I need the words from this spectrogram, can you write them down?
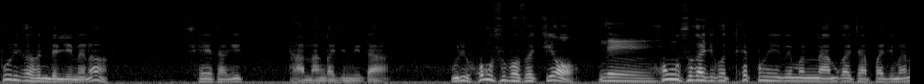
뿌리가 흔들리면 세상이 다 망가집니다. 우리 홍수 보셨지요? 네, 홍수 가지고 태풍이 불면 나무가 자빠지면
